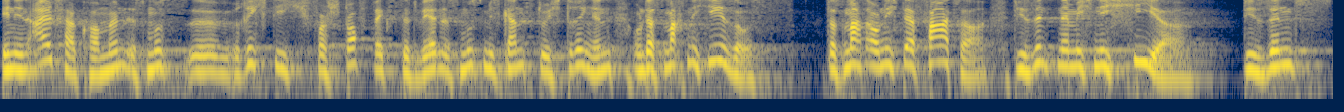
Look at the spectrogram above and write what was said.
in den Alltag kommen, es muss äh, richtig verstoffwechselt werden, es muss mich ganz durchdringen und das macht nicht Jesus. Das macht auch nicht der Vater. Die sind nämlich nicht hier. Die sind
